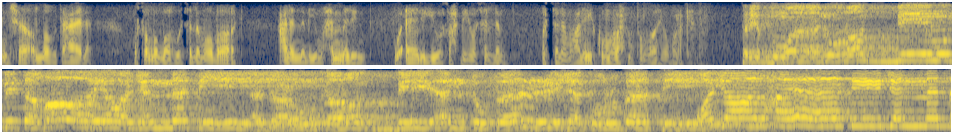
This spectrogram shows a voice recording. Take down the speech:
إن شاء الله تعالى وصلى الله وسلم وبارك على النبي محمد وآله وصحبه وسلم. والسلام عليكم ورحمة الله وبركاته. رضوان ربي تفرج كربتي. واجعل حياتي جنة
